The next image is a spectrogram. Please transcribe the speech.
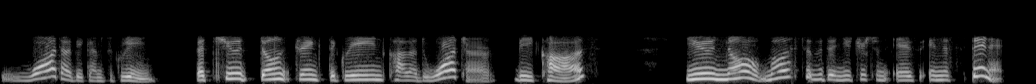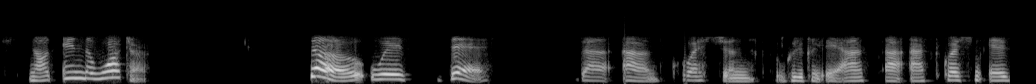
water becomes green, but you don't drink the green colored water because you know most of the nutrition is in the spinach, not in the water. So with this, the um, question frequently asked uh, asked question is,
